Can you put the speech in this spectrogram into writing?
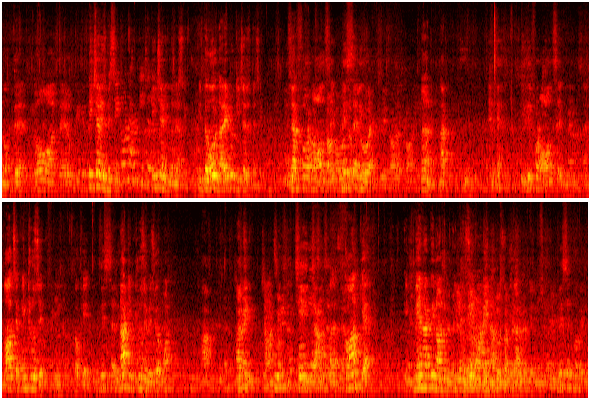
No. their, know or their opinion. Teacher is missing. We don't have a teacher. Teacher is missing. In the whole narrative, teacher is missing. Sir, for all talk about the segments. pro actually, not a con. No, no, not. Is it for all segments? and- All segment, inclusive. Okay. Not inclusive is your point? Ah, I mean, we need to change chances. Uh, Con क्या है? It may not be non-inclusive, may not. Misinformation.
